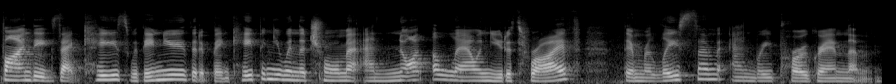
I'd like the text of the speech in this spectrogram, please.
Find the exact keys within you that have been keeping you in the trauma and not allowing you to thrive, then release them and reprogram them.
